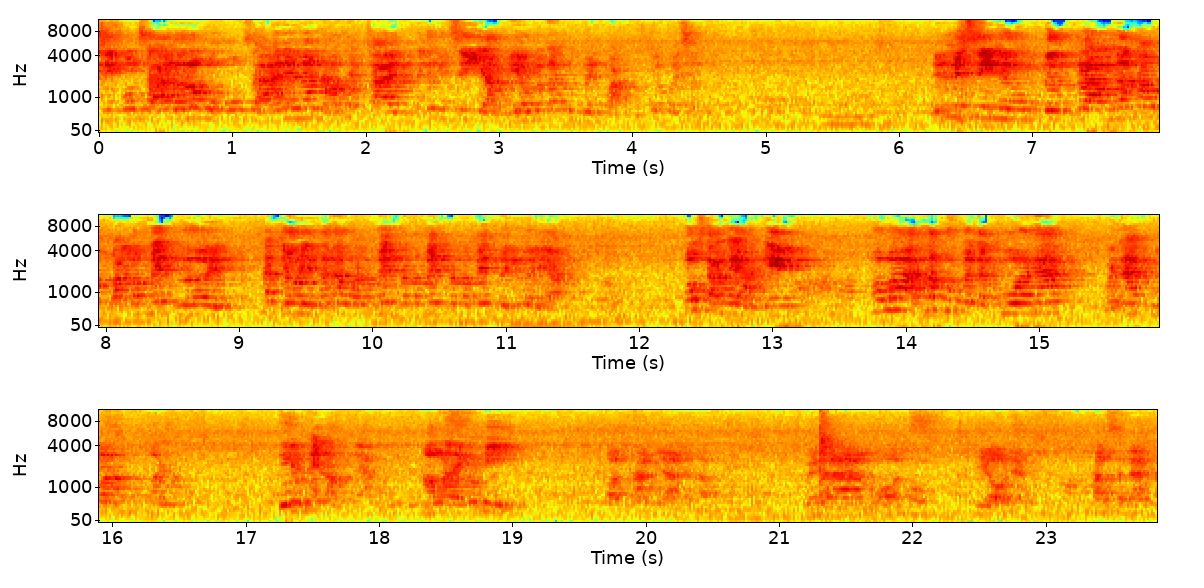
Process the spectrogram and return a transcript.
40 องศาเหลือลง6องศาเนี่ยหน้าหนาวแทบตายวิตามินซีอย่างเดียวไม่งั้นคุณเป็นหวัดคุณเชื่อไม่สนิทวิตามินซีหนึ่งหนึ่งกรัมนะคะวันละเม็ดเลย ถ้าเจออย่างนั้นนะวันละเม็ดวันละเม็ดวันละเม็ดไปเรื่อยอะพวกสามอย่างเอง เพราะว่าถ้าคุณไปกับทัวร์นะหัวหน้าทัวร์มันเตรียมให้เราแล้วเอาอะไรก็มีขอถามอย่างนะครับ เวลาหมอท่องเที่ยวเนี่ยทัศนค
